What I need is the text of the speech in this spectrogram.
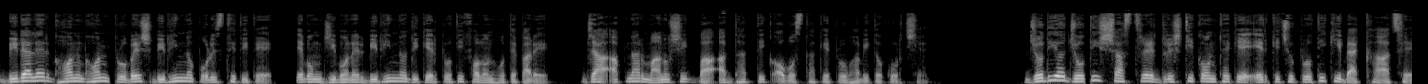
বিড়ালের ঘন ঘন প্রবেশ বিভিন্ন পরিস্থিতিতে এবং জীবনের বিভিন্ন দিকের প্রতিফলন হতে পারে, যা আপনার মানসিক বা আধ্যাত্মিক অবস্থাকে প্রভাবিত করছে। যদিও জ্যোতিষশাস্ত্রের দৃষ্টিকোণ থেকে এর কিছু প্রতীকী ব্যাখ্যা আছে,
